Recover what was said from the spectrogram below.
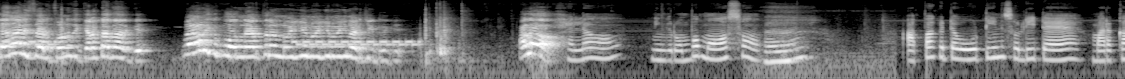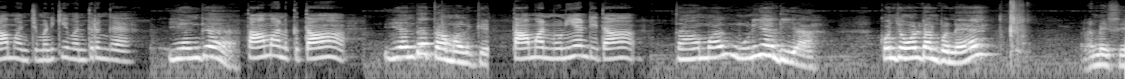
தெனாலி சார் சொன்னது கரெக்டா தான் இருக்கு. வேலைக்கு போற நேரத்துல நொய்யு நொய்யு நொய்யு அடிச்சிட்டு இருக்கு. ஹலோ ஹலோ நீங்க ரொம்ப மோசம். அப்பா கிட்ட ஓட்டின்னு சொல்லிட்டேன். மறக்காம அஞ்சு மணிக்கு வந்துருங்க. எங்க? தாமானுக்கு தான். எந்த தாமானுக்கு? தாமான் முனியாண்டி தான். தாமான் முனியாண்டியா? கொஞ்சம் ஹோல்ட் ஆன் பண்ணு. ரமேஷ்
